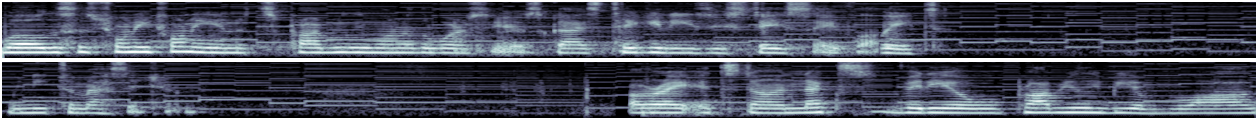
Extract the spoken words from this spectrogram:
well, this is 2020 and it's probably one of the worst years. Guys, take it easy, stay safe. Wait. We need to message him. Alright, it's done. Next video will probably be a vlog.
